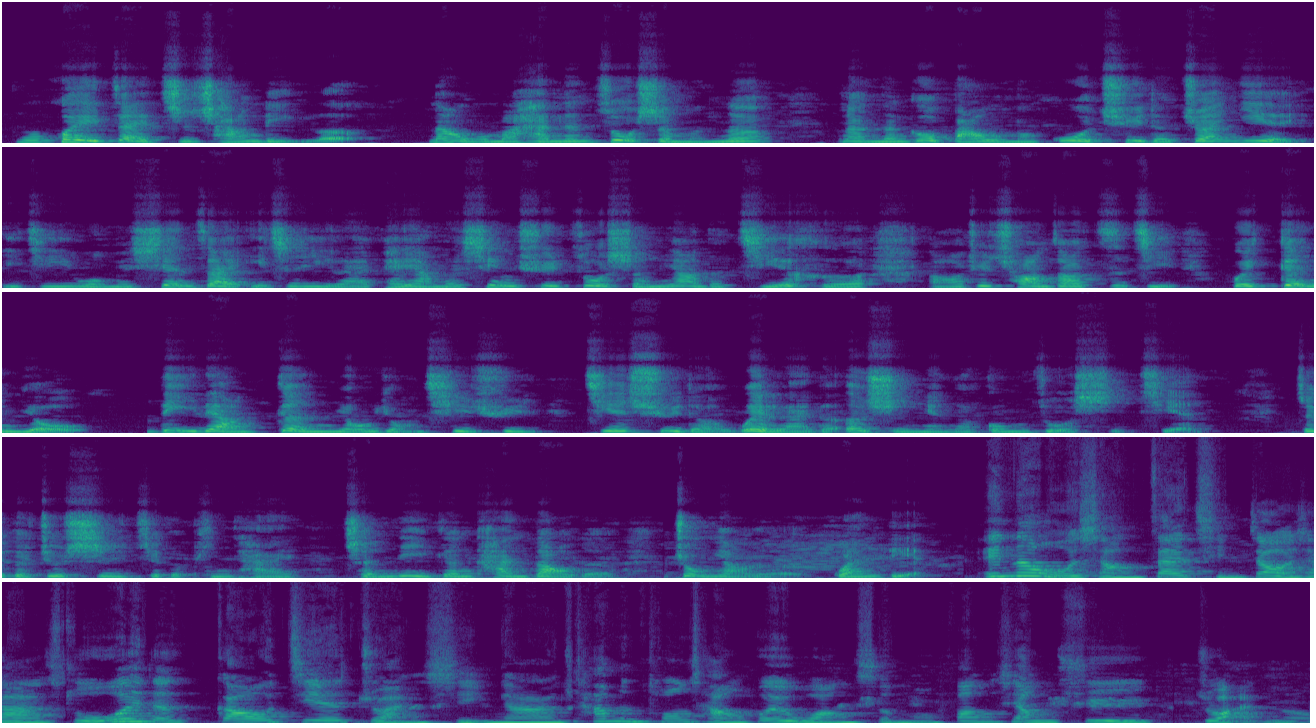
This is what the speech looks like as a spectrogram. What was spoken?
不会在职场里了，那我们还能做什么呢？那能够把我们过去的专业以及我们现在一直以来培养的兴趣做什么样的结合，然后去创造自己会更有。力量更有勇气去接续的未来的二十年的工作时间，这个就是这个平台成立跟看到的重要的观点。哎，那我想再请教一下，所谓的高阶转型啊，他们通常会往什么方向去转呢？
